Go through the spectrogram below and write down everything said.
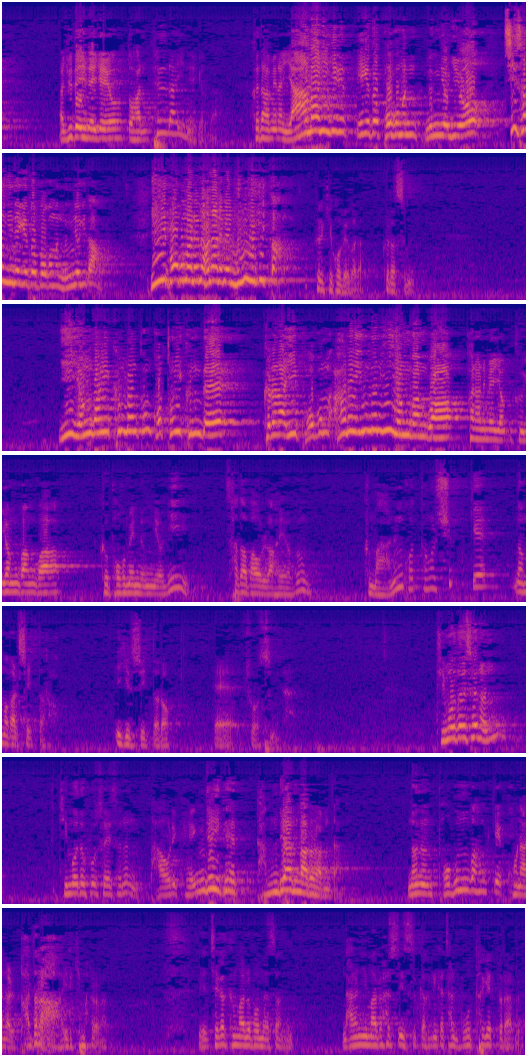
유대인에게요, 또한 헬라인에게다. 그 다음에는 야만인에게도 복음은 능력이요, 지성인에게도 복음은 능력이다. 이 복음 안에는 하나님의 능력이 있다. 그렇게 고백을 하라. 그렇습니다. 이 영광이 큰 만큼 고통이 큰데, 그러나 이 복음 안에 있는 이 영광과 하나님의 영, 그 영광과 그 복음의 능력이 사도 바울로 하여금 그 많은 고통을 쉽게 넘어갈 수 있도록 이길 수 있도록 해 주었습니다. 디모데에서는 디모데 후서에서는 바울이 굉장히 담대한 말을 합니다. 너는 복음과 함께 고난을 받으라 이렇게 말을 합니다. 제가 그 말을 보면서 나는 이 말을 할 수 있을까 그러니까 잘 못하겠더라고요.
